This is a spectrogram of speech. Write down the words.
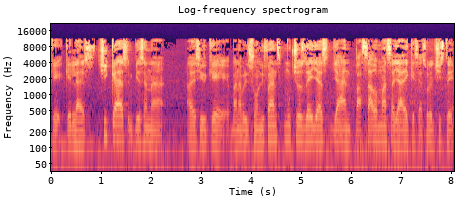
que, que las chicas empiezan a, a decir que van a abrir su OnlyFans. Muchos de ellas ya han pasado más allá de que sea solo el chiste.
